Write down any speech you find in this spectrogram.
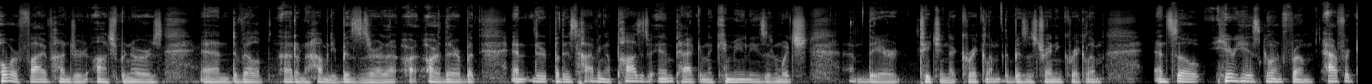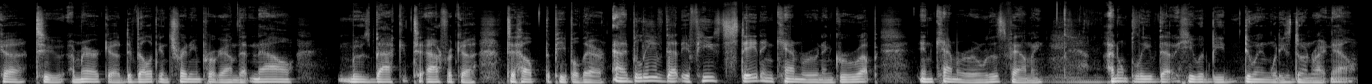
over 500 entrepreneurs and developed I don't know how many businesses are there, are, are there but and but it's having a positive impact in the communities in which um, they're teaching the curriculum the business training curriculum. And so here he is going from Africa to America developing a training program that now moves back to Africa to help the people there. And I believe that if he stayed in Cameroon and grew up in Cameroon with his family, I don't believe that he would be doing what he's doing right now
